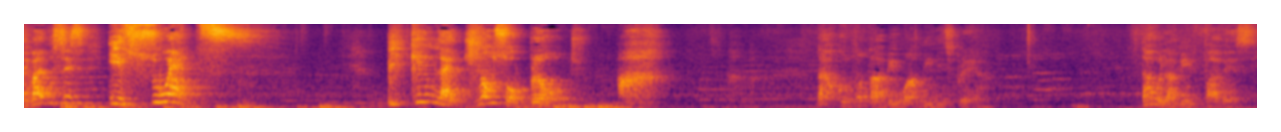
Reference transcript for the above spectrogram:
the Bible says his sweat became like drops of blood. Ah, that could not have been one minute prayer. That would have been fervency.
